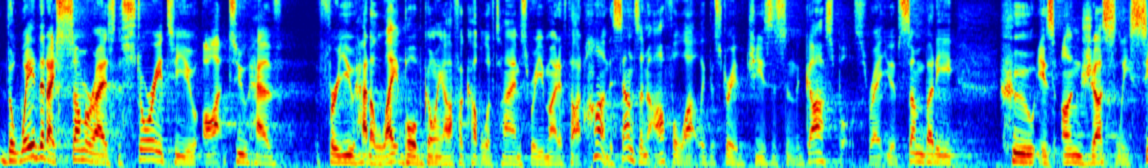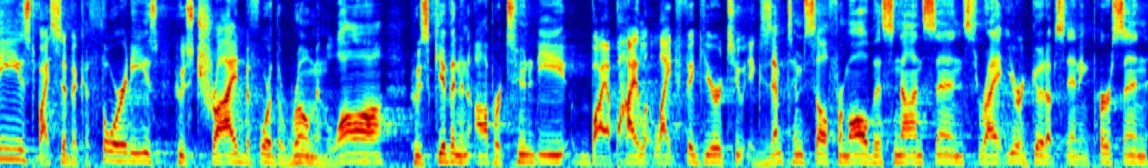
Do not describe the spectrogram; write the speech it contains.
the way that I summarized the story to you ought to have, for you, had a light bulb going off a couple of times where you might have thought, huh, this sounds an awful lot like the story of Jesus in the Gospels, right? You have somebody who is unjustly seized by civic authorities, who's tried before the Roman law, who's given an opportunity by a pilot light figure to exempt himself from all this nonsense, right? You're a good, upstanding person.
